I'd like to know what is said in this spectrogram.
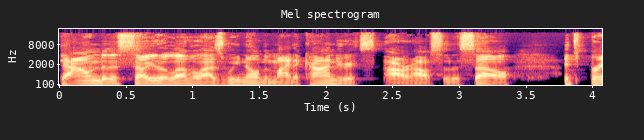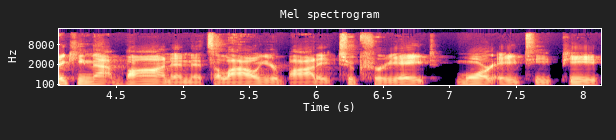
down to the cellular level, as we know, the mitochondria, it's the powerhouse of the cell. It's breaking that bond and it's allowing your body to create more ATP.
